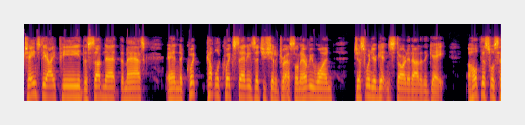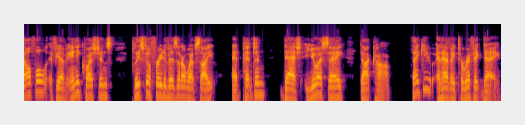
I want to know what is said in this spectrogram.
Change the IP, the subnet, the mask, and the quick couple of quick settings that you should address on every one just when you're getting started out of the gate. I hope this was helpful. If you have any questions, please feel free to visit our website at Penton usa.com. Thank you and have a terrific day.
